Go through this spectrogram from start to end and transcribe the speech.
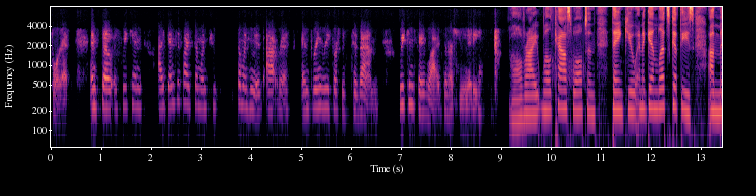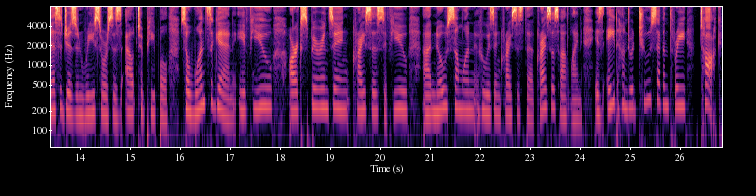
for it. And so if we can identify someone to someone who is at risk and bring resources to them, we can save lives in our community. All right. Well, Cass Walton, thank you. And again, let's get these uh, messages and resources out to people. So, once again, if you are experiencing crisis, if you uh, know someone who is in crisis, the crisis hotline is 800 273 TALK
